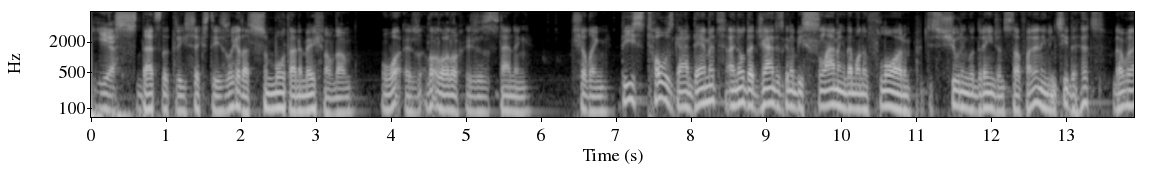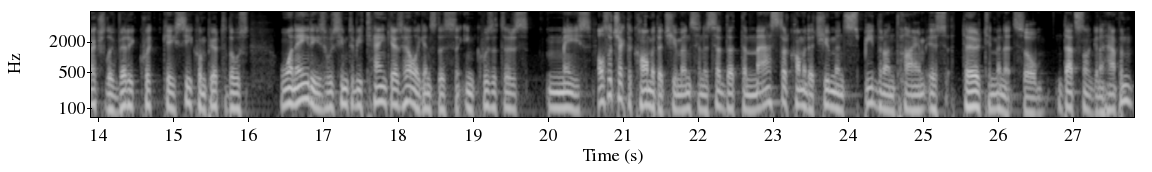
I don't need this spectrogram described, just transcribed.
Yes, that's the 360s. Look at that smooth animation of them. What is... Look, look, look. He's just standing chilling. These toes, God damn it! I know that Jad is gonna be slamming them on the floor, just shooting with range and stuff. I didn't even see the hits. That were actually very quick KC compared to those 180s, which seem to be tanky as hell against this Inquisitor's mace. Also checked the Combat achievements and it said that the Master Combat achievement speedrun time is 30 minutes. So that's not gonna happen.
